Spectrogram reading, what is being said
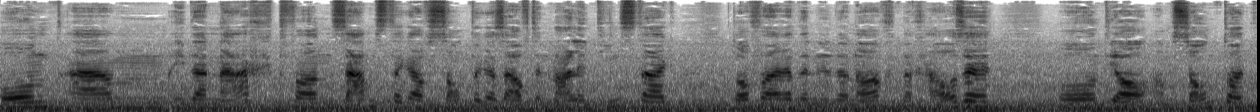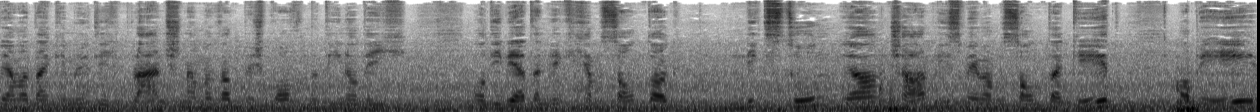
Und ähm, in der Nacht von Samstag auf Sonntag, also auf den Valentinstag, da fahre ich dann in der Nacht nach Hause. Und ja, am Sonntag werden wir dann gemütlich planschen, haben wir gerade besprochen, Dino und ich und ich werde dann wirklich am Sonntag nichts tun ja, und schauen, wie es mir am Sonntag geht. Ob ich eh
